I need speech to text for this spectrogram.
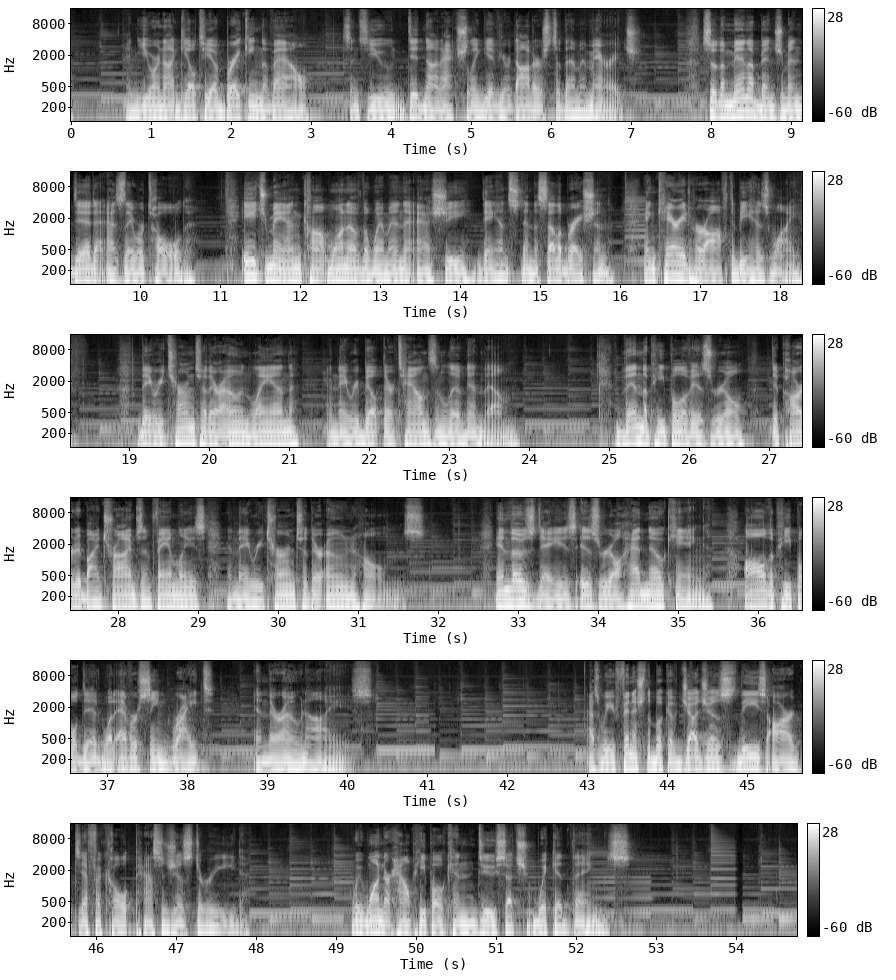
and you are not guilty of breaking the vow, since you did not actually give your daughters to them in marriage. So the men of Benjamin did as they were told. Each man caught one of the women as she danced in the celebration and carried her off to be his wife. They returned to their own land and they rebuilt their towns and lived in them. Then the people of Israel departed by tribes and families, and they returned to their own homes. In those days, Israel had no king. All the people did whatever seemed right in their own eyes. As we finish the book of Judges, these are difficult passages to read. We wonder how people can do such wicked things.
